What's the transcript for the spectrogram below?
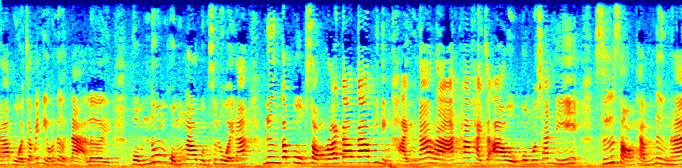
นะหัวจะไม่เหนียวเหนอะหนะเลย ผมนุ่มผมเงาผมสลวยนะหนึ่งกระปุก 299 พี่หนิงขายอยู่หน้าร้าน ถ้าใครจะเอาโปรโมชั่นนี้ซื้อ 2 แถม1นะคะ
